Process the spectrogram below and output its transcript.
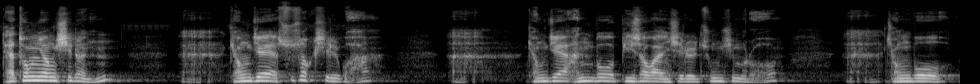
대통령실은 경제수석실과 경제안보비서관실을 중심으로 정보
